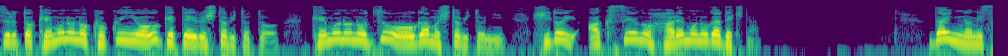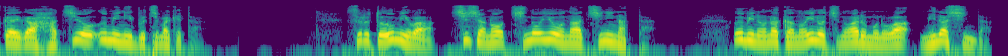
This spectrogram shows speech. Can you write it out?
すると獣の刻印を受けている人々と獣の像を拝む人々にひどい悪性の腫れ物ができた。第二の見つかいが蜂を海にぶちまけた。すると海は死者の血のような血になった。海の中の命のあるものは皆死んだ。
